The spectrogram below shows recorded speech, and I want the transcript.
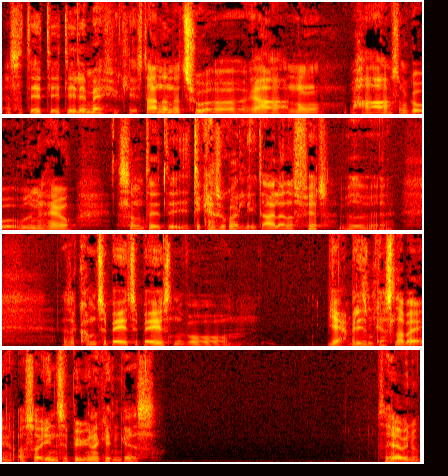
altså det, det, det er lidt mere hyggeligt. Der er noget natur, og jeg har nogle harer, som går ud i min have, som det, det, det kan jeg så godt lide. Der er et eller andet fedt ved, ved altså komme tilbage til basen, hvor ja, man ligesom kan slappe af, og så ind til byen og give den gas. Så her er vi nu.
